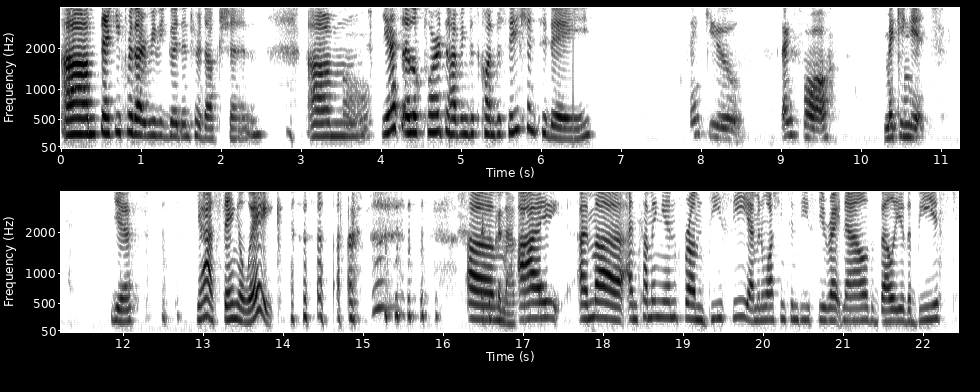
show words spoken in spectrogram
um, thank you for that really good introduction. Um, oh. yes, I look forward to having this conversation today. Thank you. Thanks for making it. Yes. Yeah, staying awake. um, I I'm uh I'm coming in from DC. I'm in Washington DC right now, the belly of the beast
